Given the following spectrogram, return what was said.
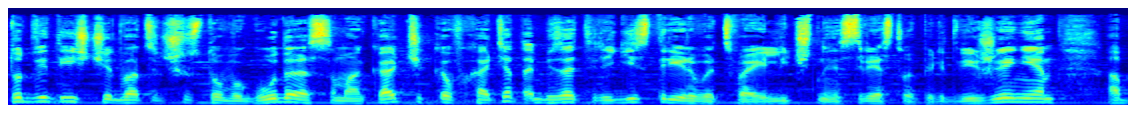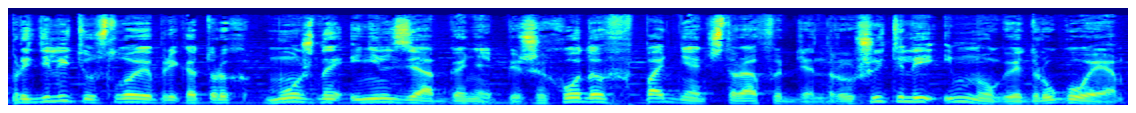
До 2026 года самокатчиков хотят обязать регистрировать свои личные средства передвижения, определить условия, при которых можно и нельзя обгонять пешеходов, поднять штрафы для нарушителей и многое другое.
